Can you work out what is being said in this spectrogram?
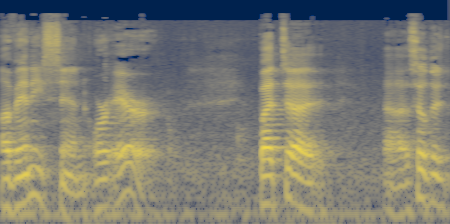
of any sin or error. But uh, uh, so the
